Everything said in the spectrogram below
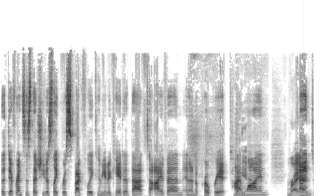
The difference is that she just like respectfully communicated that to Ivan in an appropriate timeline. Right. And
